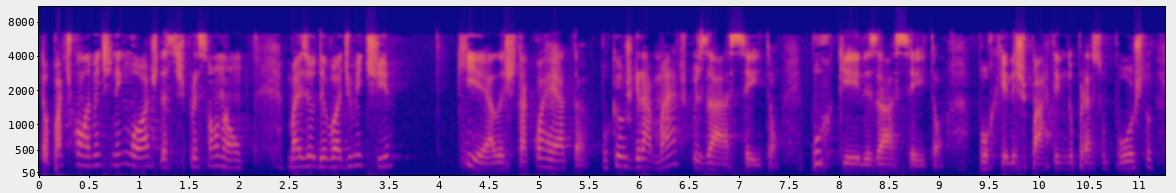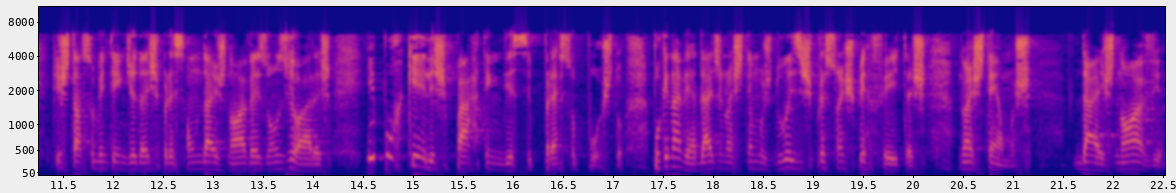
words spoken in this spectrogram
Eu particularmente nem gosto dessa expressão não, mas eu devo admitir que ela está correta, porque os gramáticos a aceitam. Por que eles a aceitam? Porque eles partem do pressuposto que está subentendida a expressão das 9 às 11 horas. E por que eles partem desse pressuposto? Porque na verdade nós temos duas expressões perfeitas. Nós temos das 9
